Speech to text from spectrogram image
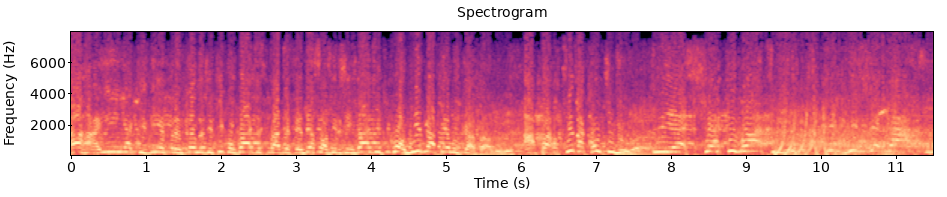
A rainha que vinha enfrentando dificuldades para defender sua virgindade, comida pelo cavalo. A partida continua. E é cheque-mate! E chegasse!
